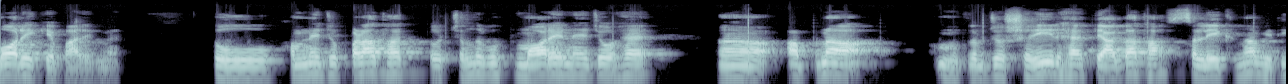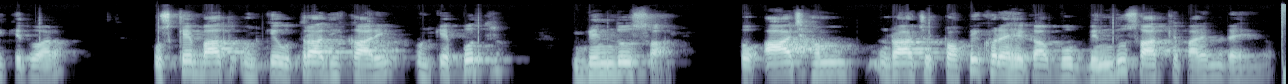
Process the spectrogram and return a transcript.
मौर्य के बारे में तो हमने जो पढ़ा था तो चंद्रगुप्त मौर्य ने जो है आ, अपना मतलब जो शरीर है त्यागा था सलेखना विधि के द्वारा। उसके बाद उनके उत्तराधिकारी उनके पुत्र बिंदुसार। तो आज हमारा जो टॉपिक रहेगा वो बिंदुसार के बारे में रहेगा।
